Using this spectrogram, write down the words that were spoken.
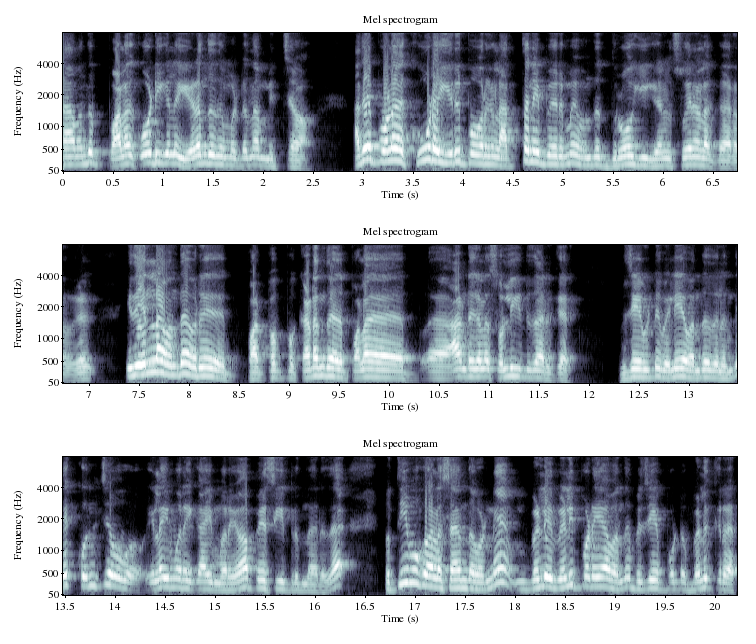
நான் வந்து பல கோடிகளை இழந்தது மட்டும்தான் மிச்சம். அதே போல் கூட இருப்பவர்கள் அத்தனை பேருமே வந்து துரோகிகள் சுயநலக்காரர்கள். இதெல்லாம் வந்து அவர் கடந்த பல ஆண்டுகளை சொல்லிக்கிட்டு தான் இருக்கார். விஜய் விட்டு வெளியே வந்ததுலேருந்தே கொஞ்சம் இலைமுறை காய்முறையாக பேசிக்கிட்டு இருந்தார் இதை. இப்போ திமுகவில் சேர்ந்த உடனே வெளி வெளிப்படையாக வந்து விஜயை போட்டு வெளுக்கிறார்.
